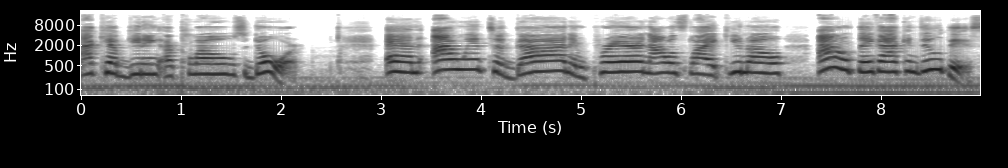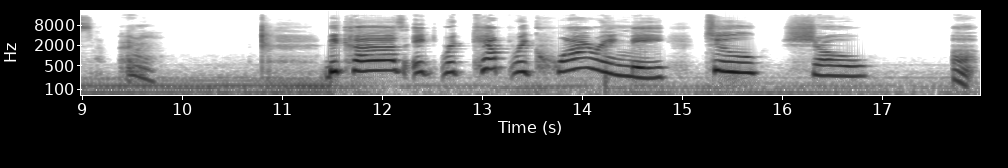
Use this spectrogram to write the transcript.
I kept getting a closed door. And I went to God in prayer and I was like, you know, I don't think I can do this. because it re- kept requiring me to show up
